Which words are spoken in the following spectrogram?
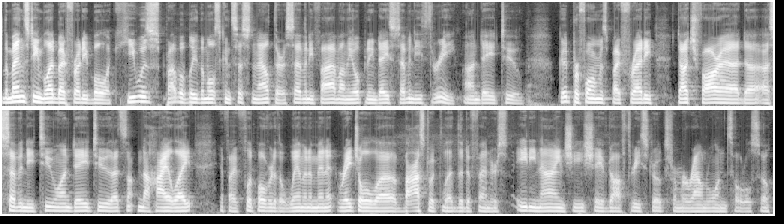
the men's team led by Freddie Bullock. He was probably the most consistent out there. 75 on the opening day, 73 on day two. Good performance by Freddie. Dutch Farr had uh, a 72 on day two. That's something to highlight. If I flip over to the women a minute, Rachel uh, Bostwick led the defenders. 89, she shaved off three strokes from her round one total. So,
